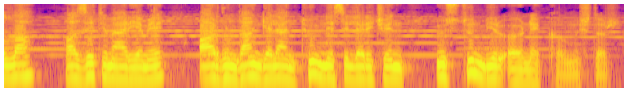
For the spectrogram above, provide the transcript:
Allah Hazreti Meryem'i ardından gelen tüm nesiller için üstün bir örnek kılmıştır.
